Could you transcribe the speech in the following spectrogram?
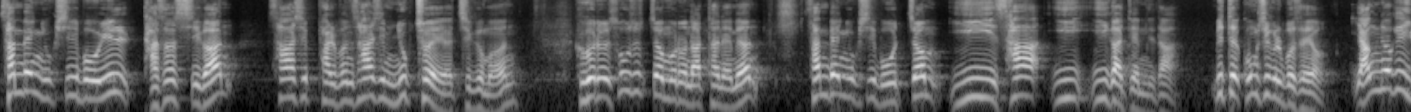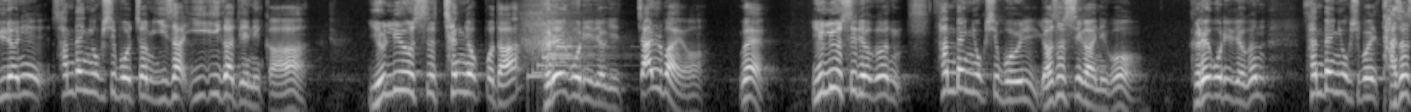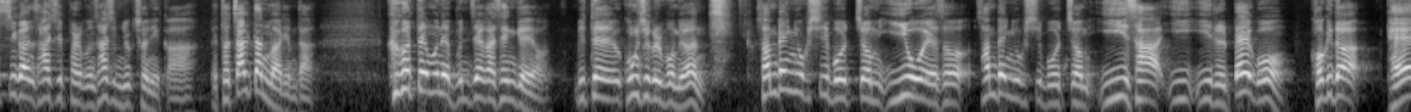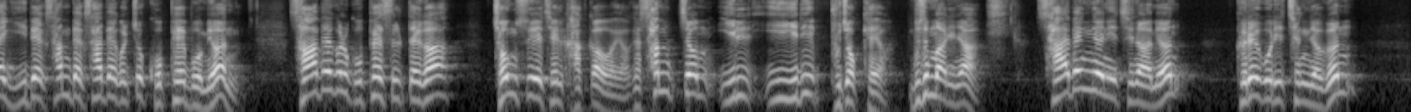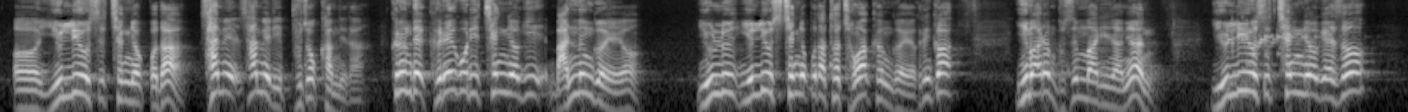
365일 5시간 48분 46초예요, 지금은. 그거를 소수점으로 나타내면 365.2422가 됩니다. 밑에 공식을 보세요. 양력의 1년이 365.2422가 되니까 율리우스 책력보다 그레고리력이 짧아요. 왜? 율리우스력은 365일 6시간이고 그레고리력은 365일 5시간 48분 46초니까 더 짧단 말입니다. 그것 때문에 문제가 생겨요. 밑에 공식을 보면 365.25에서 365.2422를 빼고 거기다 100, 200, 300, 400을 쭉 곱해보면 400을 곱했을 때가 정수에 제일 가까워요. 3.121이 부족해요. 무슨 말이냐? 400년이 지나면 그레고리 책력은 어, 율리우스 책력보다 3일, 3일이 부족합니다. 그런데 그레고리 책력이 맞는 거예요. 율리, 우스 책력보다 더 정확한 거예요. 그러니까 이 말은 무슨 말이냐면 율리우스 책력에서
